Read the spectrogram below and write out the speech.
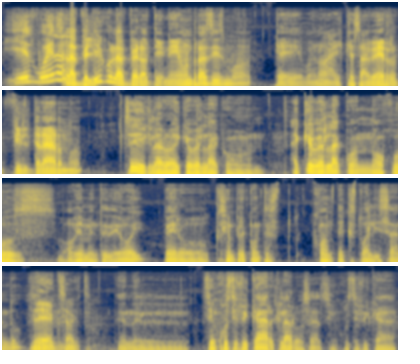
Y es buena la película, pero tiene un racismo que, bueno, hay que saber filtrar, ¿no? Sí, claro, hay que verla con hay que verla con ojos obviamente de hoy, pero siempre context- contextualizando Sí, en, exacto. En el sin justificar, claro, o sea, sin justificar.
